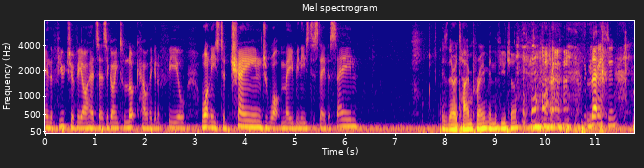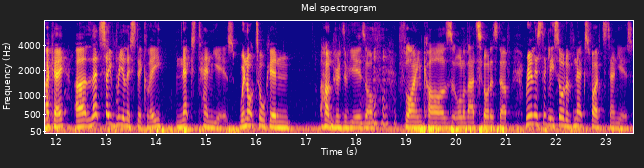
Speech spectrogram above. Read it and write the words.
in the future VR headsets are going to look? How are they going to feel? What needs to change? What maybe needs to stay the same? Is there a time frame in the future? That's a good Let- question. Okay, uh, let's say realistically, next 10 years. We're not talking hundreds of years off, flying cars, all of that sort of stuff. Realistically, sort of next five to 10 years.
